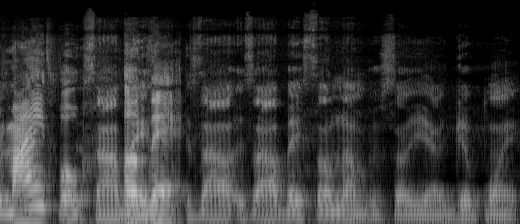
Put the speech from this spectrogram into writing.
mindful all of that. It's all it's all based on numbers. So yeah, good point.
